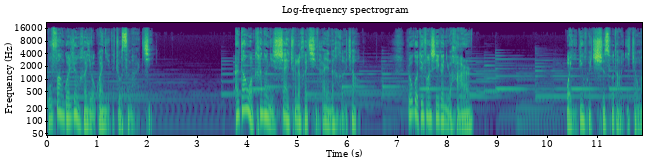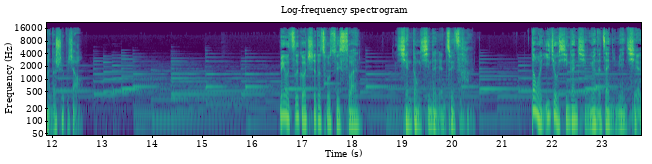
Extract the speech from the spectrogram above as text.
不放过任何有关你的蛛丝马迹。而当我看到你晒出了和其他人的合照，如果对方是一个女孩儿。吃醋到一整晚都睡不着。没有资格吃的醋最酸，先动心的人最惨。但我依旧心甘情愿的在你面前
